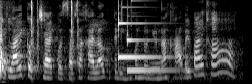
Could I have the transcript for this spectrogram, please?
กดไลค์ กดแชร์ กด subscribe แล้วกดกระดิ่งคอนโดนิวนะคะ บ๊ายบายค่ะ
